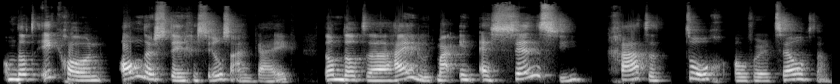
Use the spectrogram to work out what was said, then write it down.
Omdat ik gewoon anders tegen sales aankijk dan dat hij doet. Maar in essentie gaat het toch over hetzelfde.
